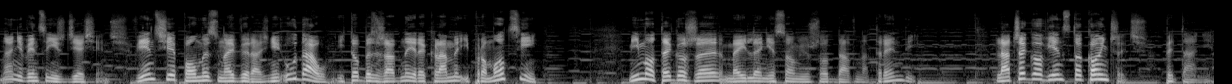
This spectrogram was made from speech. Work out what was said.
no nie więcej niż 10. Więc się pomysł najwyraźniej udał i to bez żadnej reklamy i promocji. Mimo tego, że maile nie są już od dawna trendy. Dlaczego więc to kończyć? Pytanie.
